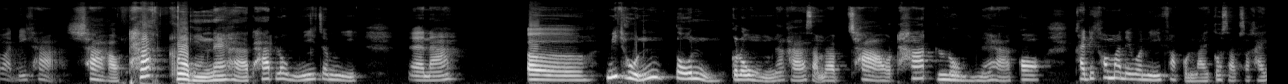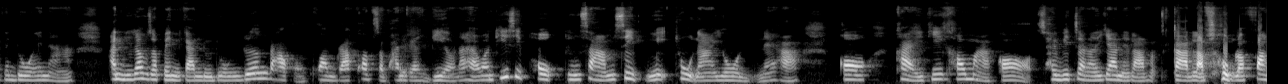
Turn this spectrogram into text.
สวัสดีค่ะชาวธาตุลมนะคะธาตุลมนี่จะมีนะ เอ่อมิถุนตุลกลุ่มนะคะสำหรับชาวธาตุลมนะคะก็ใครที่เข้ามาในวันนี้ฝากกดไลค์กด subscribe กันด้วยนะ อันนี้เราจะเป็นการดูดวงเรื่องราวของความรักความสัมพันธ์อย่างเดียวนะคะ วันที่ 16ถึง30 มิถุนายนนะคะก็ใครที่เข้ามาก็ใช้วิจารณญาณในการรับชมรับฟัง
